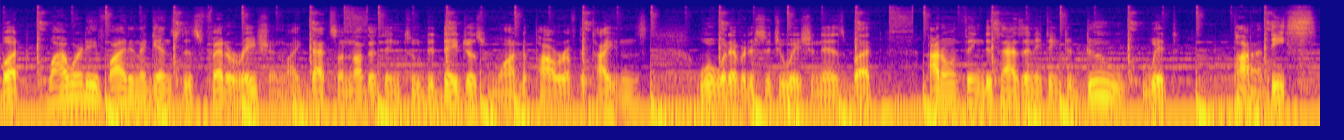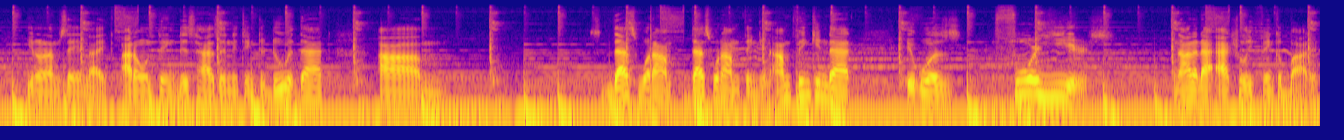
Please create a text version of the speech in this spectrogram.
But why were they fighting against this federation? Like that's another thing too. Did they just want the power of the Titans or whatever the situation is? But I don't think this has anything to do with Paradis. You know what I'm saying? Like I don't think this has anything to do with that. Um that's what I'm that's what I'm thinking. I'm thinking that it was 4 years. Now that I actually think about it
